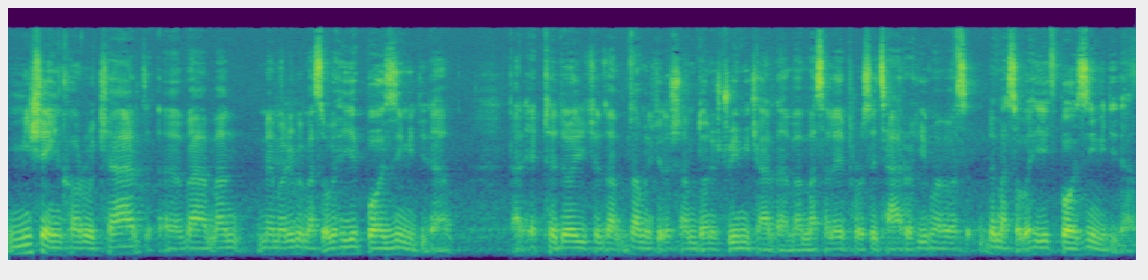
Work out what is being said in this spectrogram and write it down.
میشه این کار رو کرد و من معماری به مسابقه یک بازی می‌دیدم. در ابتدایی که زمانی که داشتم دانشجویی می‌کردم و مسئله پروسه طراحی من به مسابقه یک بازی می‌دیدم.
